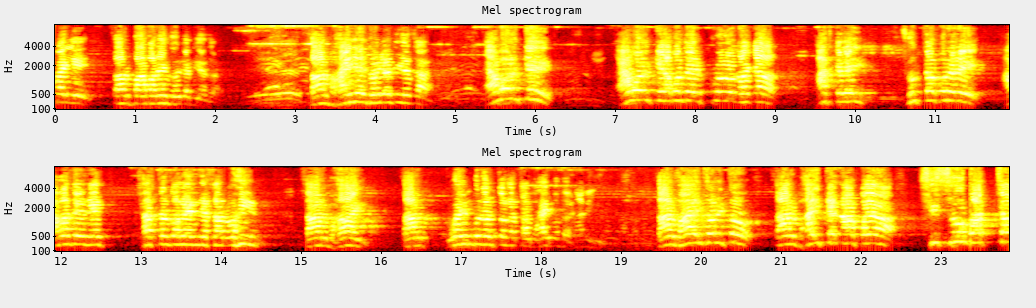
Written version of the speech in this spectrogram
পাইলে তার বাবারে ধরে নিয়ে যান। তার ভাইরে ধরে নিয়ে যান। এমনকি এমনকি আমাদের পুরনো ঢাকা আজকের এই সূত্রাপুরের আমাদের ছাত্র দলের নেতা রহিম, তার ভাই, তার রহিম পর্যন্ত না, তার ভাই তার ভাই জড়িত তার ভাইকে না পায়া শিশু, বাচ্চা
